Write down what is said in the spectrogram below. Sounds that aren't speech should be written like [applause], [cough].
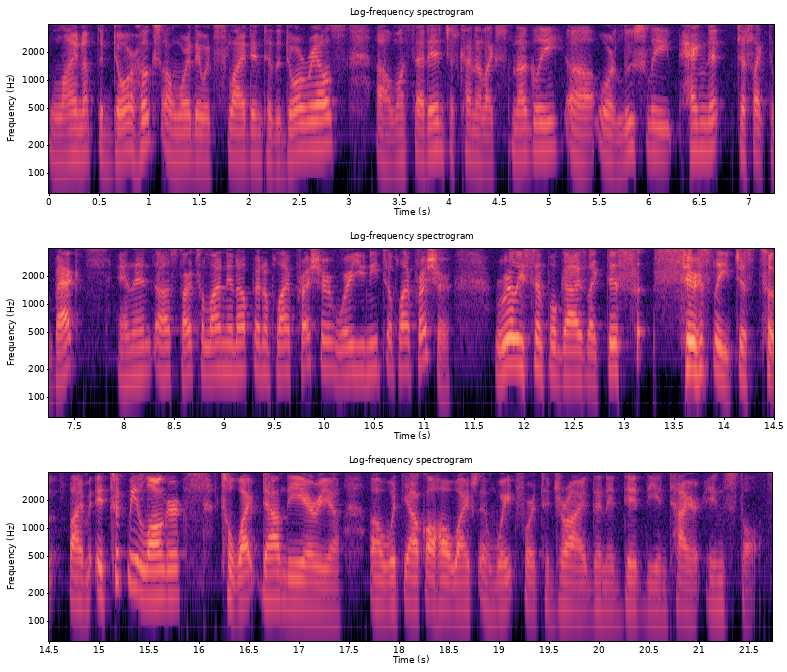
Line up the door hooks on where they would slide into the door rails. Uh, once that in, just kind of like snugly uh, or loosely hang it just like the back and then uh, start to line it up and apply pressure where you need to apply pressure. Really simple, guys. Like this [laughs] seriously just took five minutes. It took me longer to wipe down the area uh, with the alcohol wipes and wait for it to dry than it did the entire install.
